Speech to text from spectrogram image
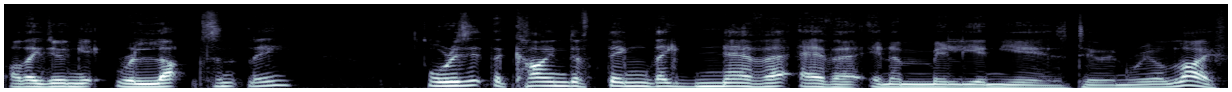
Are they doing it reluctantly? Or is it the kind of thing they'd never ever in a million years do in real life?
